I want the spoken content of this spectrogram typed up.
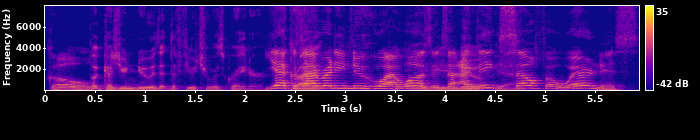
go because you knew that the future was greater. Yeah, because right? I already knew who I was. Exactly. I think yeah. self awareness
